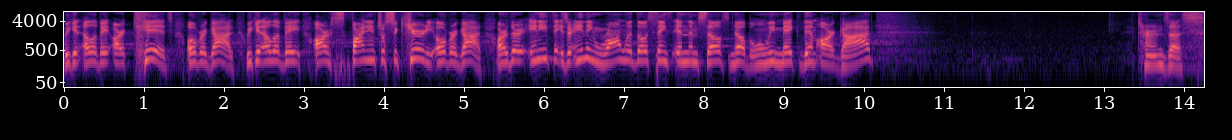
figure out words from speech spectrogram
We can elevate our kids over God. We can elevate our financial security over God. Are there anything is there anything wrong with those things in themselves? No, but when we make them our God, turns us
